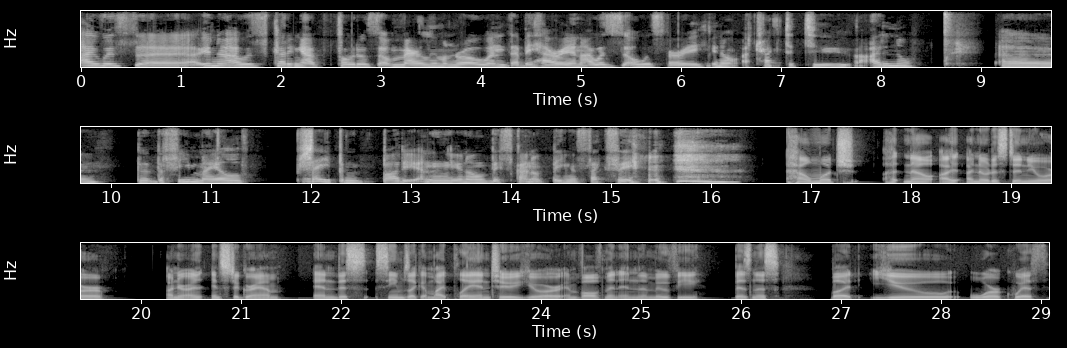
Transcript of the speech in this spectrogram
I was, uh, you know, I was cutting out photos of Marilyn Monroe and Debbie Harry, and I was always very, you know, attracted to, I don't know, uh, the the female shape and body, and you know, this kind of being sexy. How much now? I I noticed in your on your Instagram, and this seems like it might play into your involvement in the movie business but you work with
